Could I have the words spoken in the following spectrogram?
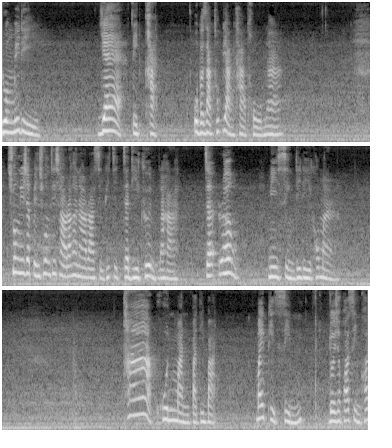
ดวงไม่ดี แย่ติดขัด อุปสรรคทุกอย่างถาโถมนะคะ ช่วงนี้จะเป็นช่วงที่ชาวลัคนาราศีพิจิกจะดีขึ้นนะคะ จะเริ่มมีสิ่งดี ๆ เข้ามา ถ้าคุณหมั่นปฏิบัติ ไม่ผิดศีลโดยเฉพาะศีลข้อ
